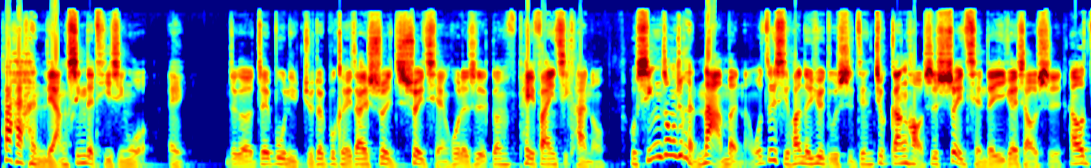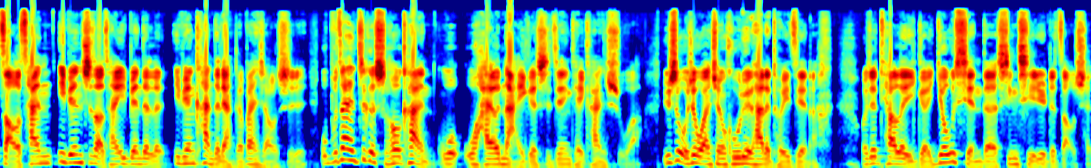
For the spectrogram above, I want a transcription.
他还很良心的提醒我，哎。这个这部你绝对不可以在睡睡前或者是跟配饭一起看哦。我心中就很纳闷啊，我最喜欢的阅读时间就刚好是睡前的一个小时，还有早餐一边吃早餐一边的一边看的两个半小时。我不在这个时候看，我我还有哪一个时间可以看书啊？于是我就完全忽略他的推荐啊，我就挑了一个悠闲的星期日的早晨。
